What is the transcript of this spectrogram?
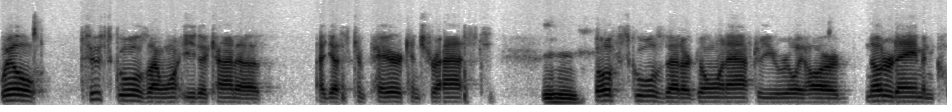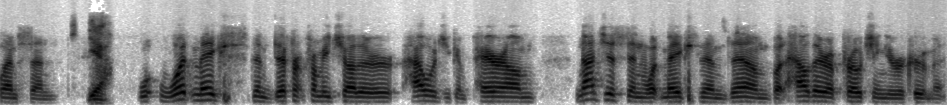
Will two schools I want you to kind of, I guess, compare, contrast. Mm-hmm. Both schools that are going after you really hard, Notre Dame and Clemson. Yeah. W- what makes them different from each other? How would you compare them? Not just in what makes them them, but how they're approaching your recruitment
